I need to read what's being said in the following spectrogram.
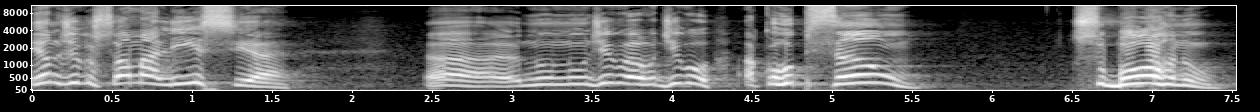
Eu não digo só malícia, ah, não, não, digo, eu digo a corrupção, suborno,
